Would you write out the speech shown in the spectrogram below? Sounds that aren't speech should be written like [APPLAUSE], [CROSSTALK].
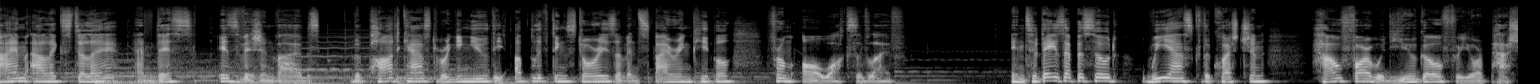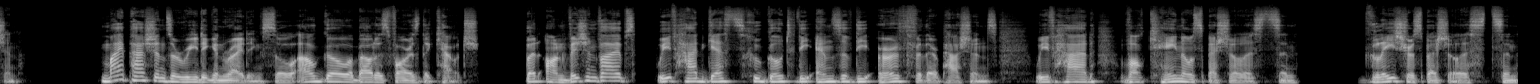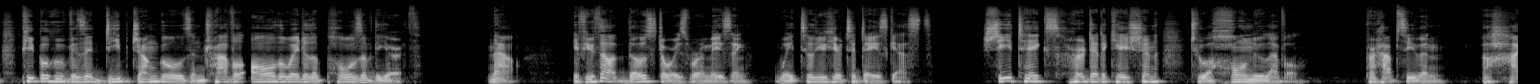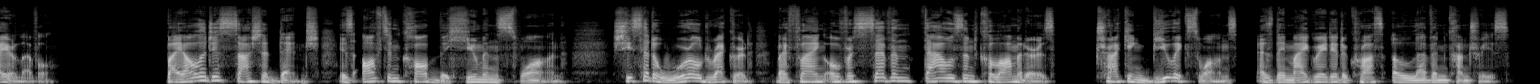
I'm Alex DeLay, and this is Vision Vibes, the podcast bringing you the uplifting stories of inspiring people from all walks of life. In today's episode, we ask the question How far would you go for your passion? My passions are reading and writing, so I'll go about as far as the couch. But on Vision Vibes, we've had guests who go to the ends of the earth for their passions. We've had volcano specialists and glacier specialists and people who visit deep jungles and travel all the way to the poles of the earth. Now, if you thought those stories were amazing, wait till you hear today's guest. She takes her dedication to a whole new level, perhaps even a higher level. Biologist Sacha Dench is often called the human swan. She set a world record by flying over 7,000 kilometers, tracking Bewick swans as they migrated across 11 countries.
